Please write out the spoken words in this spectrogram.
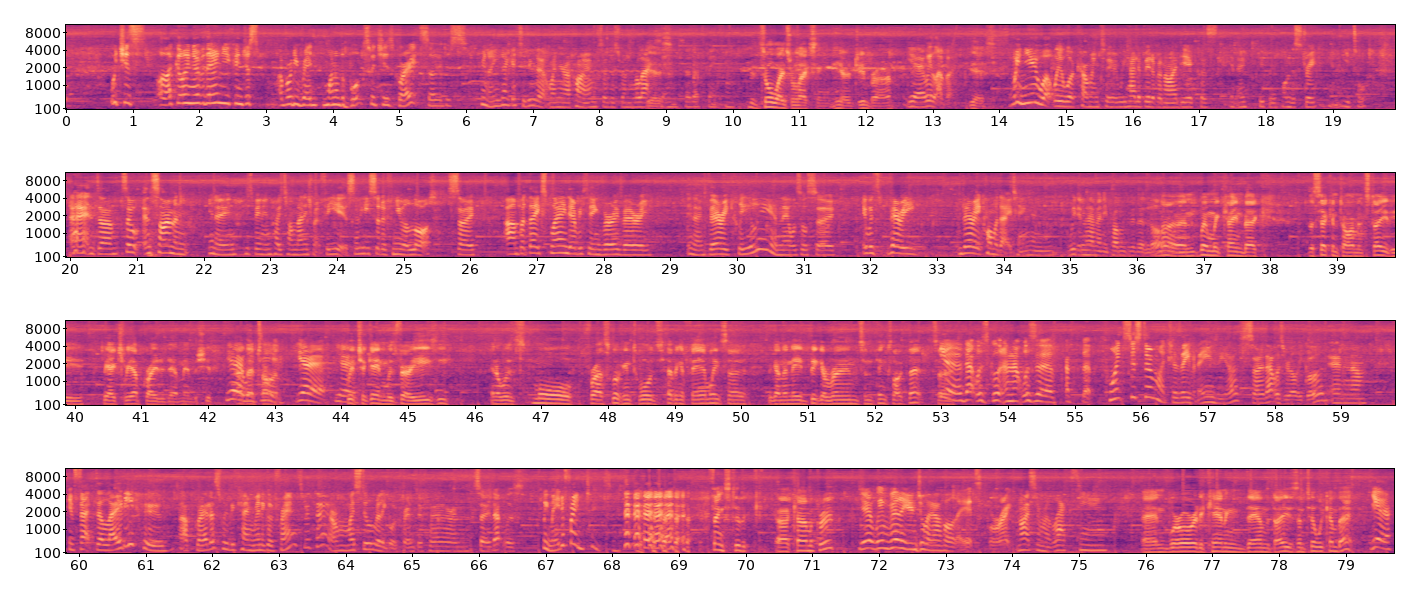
which is I like going over there, and you can just. I've already read one of the books, which is great. So just you know, you don't get to do that when you're at home. So just when relaxing. Yes. So that's been fun. It's always relaxing here at Jimbaran. Yeah, we love it. Yes. We knew what we were coming to. We had a bit of an idea because you know people on the street, you know, you talk, and um, so and Simon, you know, he's been in hotel management for years, so he sort of knew a lot. So, um, but they explained everything very, very, you know, very clearly, and there was also, it was very, very accommodating, and we didn't have any problems with it at all. No, and when we came back the second time and stayed here, we actually upgraded our membership yeah, at that did. time. Yeah, yeah. which again was very easy and it was more for us looking towards having a family so we're going to need bigger rooms and things like that so Yeah, that was good, and that was a, a, a point system, which is even easier. so that was really good. And um, in fact, the lady who upgraded us, we became really good friends with her, and we're still really good friends with her. And so that was, we made a friend too. so. thanks to the uh, karma group Yeah, we really enjoyed our holiday. It's great, nice and relaxing. and we're already counting down the days until we come back Yeah,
